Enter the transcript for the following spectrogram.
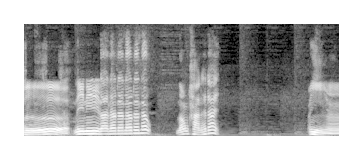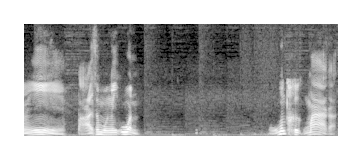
เออ นี่นี่ได้แล้วได้แล้วได้แล้วลองผ่านให้ได้นี่ไงตายซะมึงไอ้อ้วน มันถึกมากอะ่ะ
